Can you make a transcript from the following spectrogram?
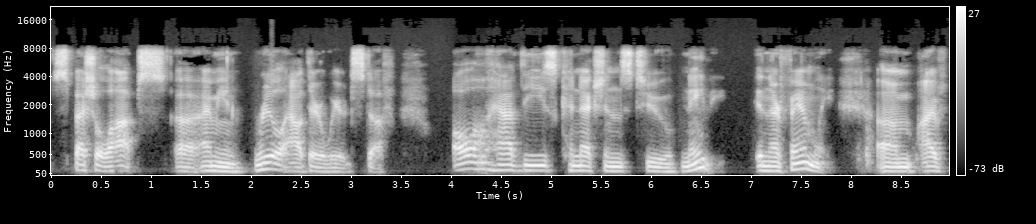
special ops, uh, I mean, real out there weird stuff, all have these connections to Navy in their family. Um, I've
